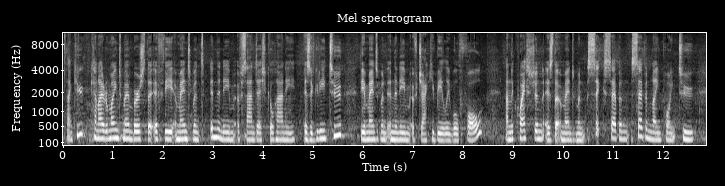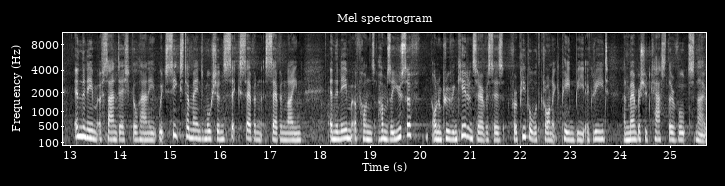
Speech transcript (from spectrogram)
Thank you. Can I remind members that if the amendment in the name of Sandesh Gulhani is agreed to, the amendment in the name of Jackie Bailey will fall. And the question is that Amendment 6779.2 in the name of Sandesh Gulhani, which seeks to amend Motion 6779 in the name of Hamza Youssef on improving care and services for people with chronic pain be agreed, and members should cast their votes now.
